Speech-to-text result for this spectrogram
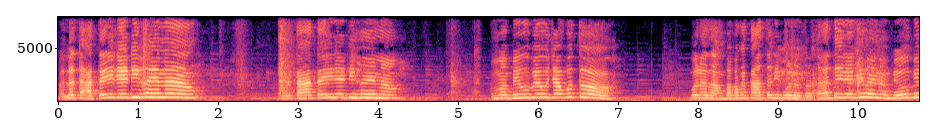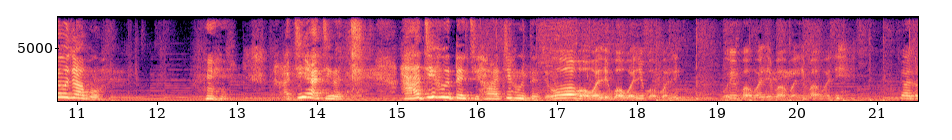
বলো তাড়াতাড়ি রেডি হয়ে নাও। তাড়াতাড়ি রেডি হয়ে নাও। আমার বেউ বেউ যাব তো। বলে দাও বাবাকে তাড়াতাড়ি বলে দাও। তাড়াতাড়ি রেডি হয় না বেউ বেউ যাব। হাঁচি হাঁচি হচ্ছে হাঁচি হুতেছে হাঁচি হুতেছে। ও বাবলি বাবলি বাবলি ওই বাবলি বাবলি বাবলি। চলো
